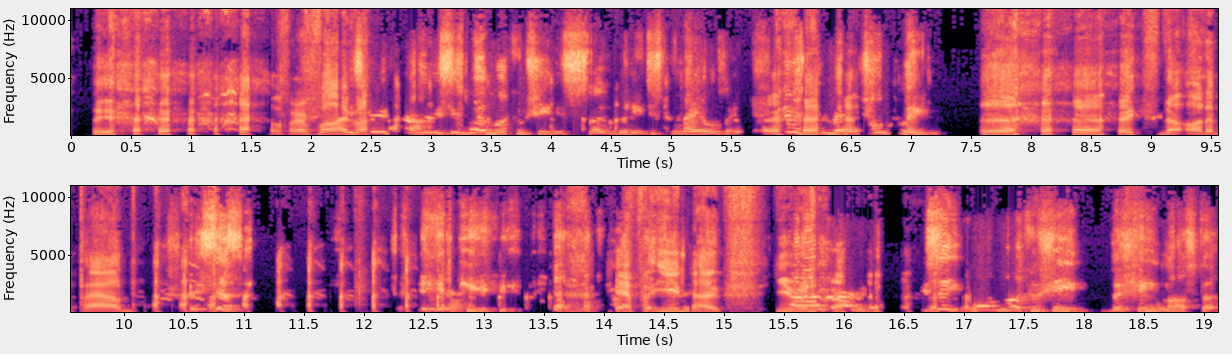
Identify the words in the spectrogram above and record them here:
For a This fiver. is, this is where Michael Sheen is so good. He just nails it. You're just sitting there chortling. it's not on a pound. It's just. Yeah, but you know, you No. You see, what Michael Sheen, the Sheen master,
